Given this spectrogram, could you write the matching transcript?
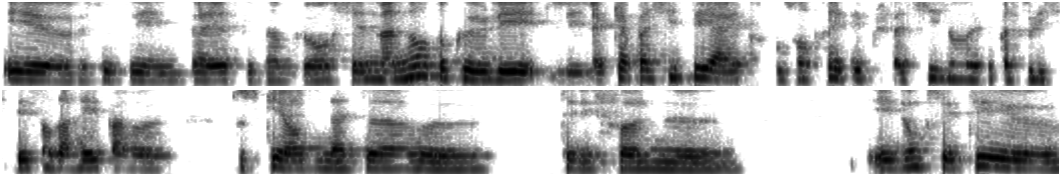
Et euh, c'était une période qui était un peu ancienne maintenant, donc les, la capacité à être concentré était plus facile. On n'était pas sollicité sans arrêt par tout ce qui est ordinateur, téléphone, et donc, c'était euh,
